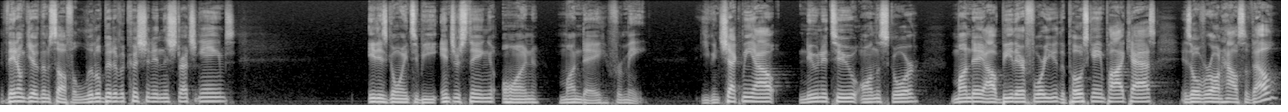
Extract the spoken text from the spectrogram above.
if they don't give themselves a little bit of a cushion in this stretch of games, it is going to be interesting on Monday for me. You can check me out noon to two on the score. Monday, I'll be there for you. The post game podcast is over on House of L.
